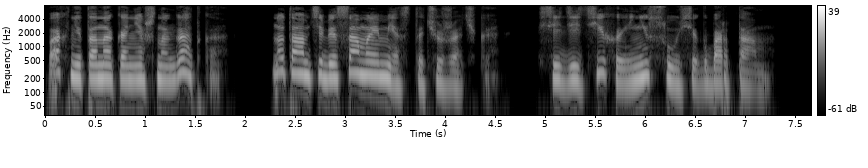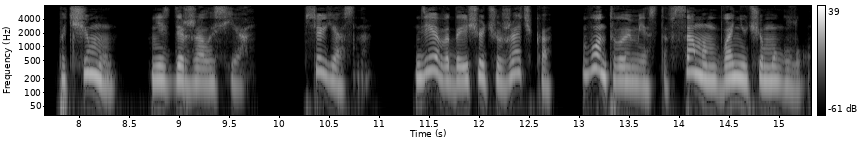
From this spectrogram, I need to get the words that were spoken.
Пахнет она, конечно, гадко, но там тебе самое место, чужачка. Сиди тихо и не суйся к бортам. Почему? Не сдержалась я. Все ясно. Дева, да еще чужачка, вон твое место, в самом вонючем углу.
